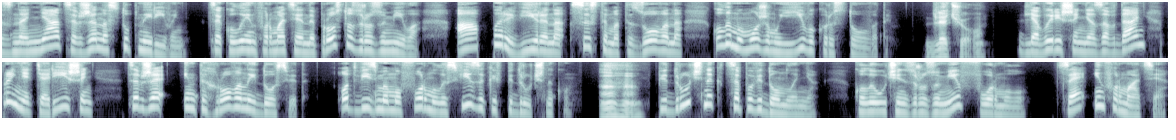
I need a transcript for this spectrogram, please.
Знання – це вже наступний рівень. Це коли інформація не просто зрозуміла, а перевірена, систематизована, коли ми можемо її використовувати. Для чого? Для вирішення завдань, прийняття рішень – це вже інтегрований досвід. От візьмемо формули з фізики в підручнику. Ага. Підручник – це повідомлення. Коли учень зрозумів формулу – це інформація.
